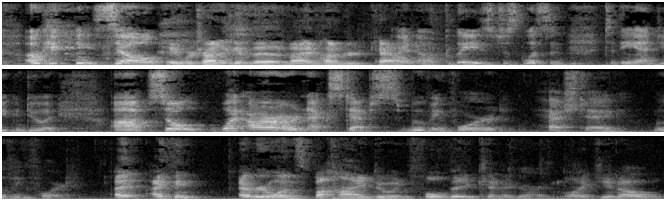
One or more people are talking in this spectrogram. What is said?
Okay, so Hey, we're trying to get the 900 count. I know. Please just listen to the end. You can do it. Um, so, what are our next steps moving forward? Hashtag moving forward. I, I think everyone's behind doing full day kindergarten. Like, you know,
